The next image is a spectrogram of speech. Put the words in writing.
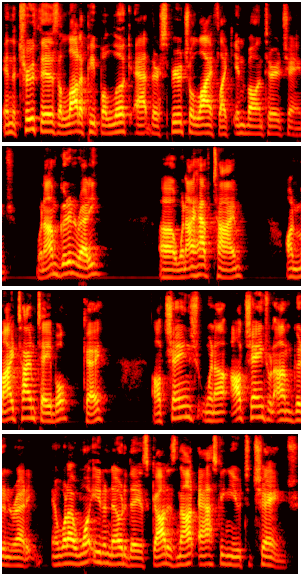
And the truth is, a lot of people look at their spiritual life like involuntary change. When I'm good and ready, uh, when I have time, on my timetable, okay, I'll change when I, I'll change when I'm good and ready. And what I want you to know today is God is not asking you to change.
